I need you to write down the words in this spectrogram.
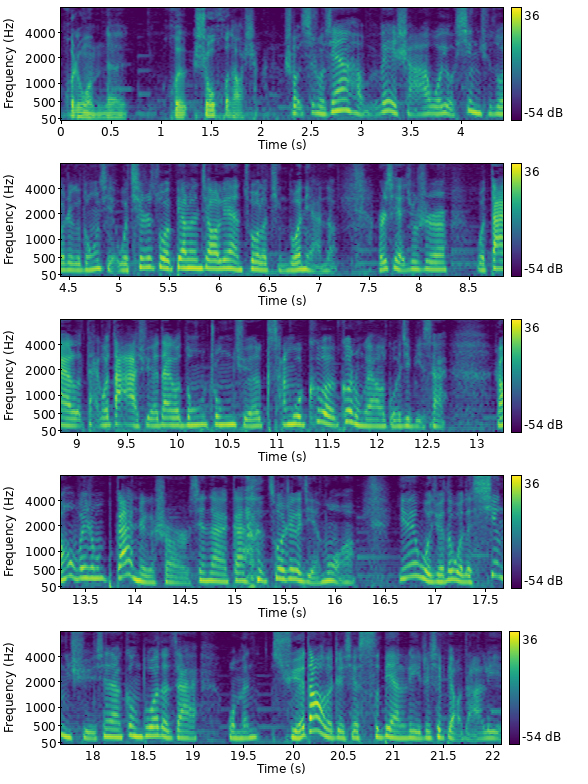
或者我们的会收获到啥呢？首首先哈，为啥我有兴趣做这个东西？我其实做辩论教练做了挺多年的，而且就是我带了带过大学，带过东中学，参过各各种各样的国际比赛。然后我为什么不干这个事儿？现在干做这个节目啊？因为我觉得我的兴趣现在更多的在我们学到的这些思辨力、这些表达力，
